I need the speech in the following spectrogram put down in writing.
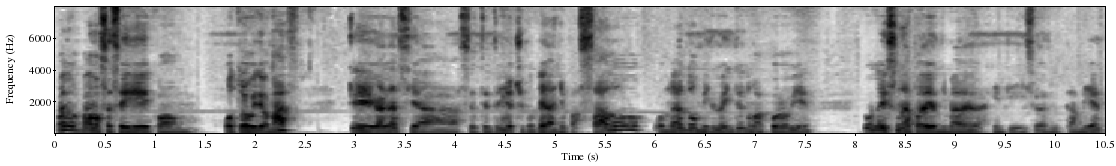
Bueno, vamos a seguir con otro video más. Que Galaxia 78, creo que el año pasado, o no en 2020, no me acuerdo bien. Bueno, hizo una pared animada de la gente hizo también.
